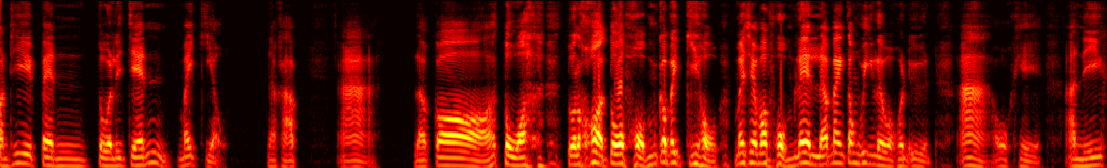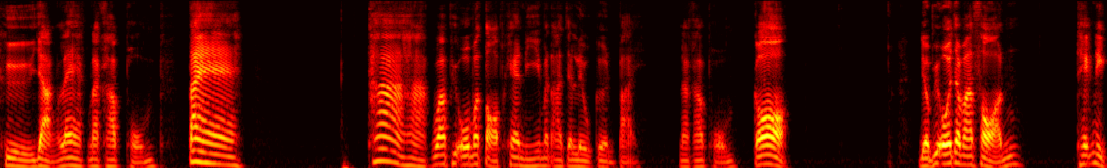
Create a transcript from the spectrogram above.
รที่เป็นตัว Legend ไม่เกี่ยวนะครับอ่า แล้วก็ตัวตัวละครตัวผมก็ไม่เกี่ยว ไม่ใช่ว่าผมเล่นแล้วแม่งต้องวิ่งเร็วกว่าคนอื่น อ่าโอเค อันนี้คืออย่างแรกนะครับผมแต่ถ้าหากว่าพี่โอมาตอบแค่นี้มันอาจจะเร็วเกินไปนะครับผมก็ เดี๋ยวพี่โอจะมาสอนเทคนิค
